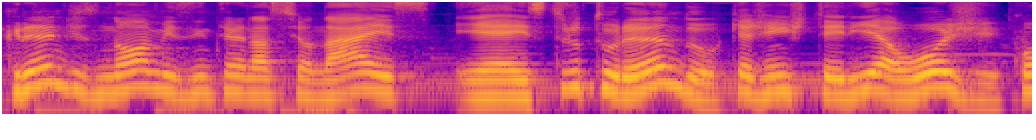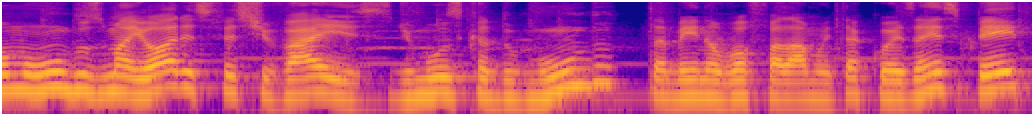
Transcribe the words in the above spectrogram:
grandes nomes internacionais, é, estruturando o que a gente teria hoje como um dos maiores festivais de música do mundo, também não vou falar muita coisa a respeito.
